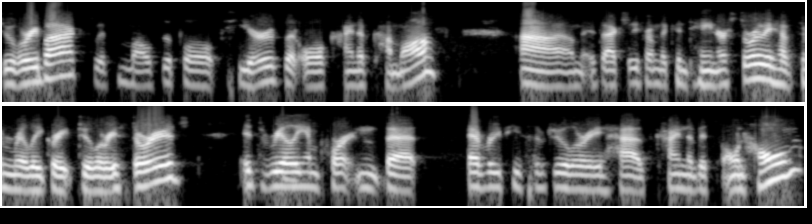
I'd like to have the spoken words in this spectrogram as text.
jewelry box with multiple tiers that all kind of come off. Um, it's actually from the container store. They have some really great jewelry storage. It's really important that every piece of jewelry has kind of its own home.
